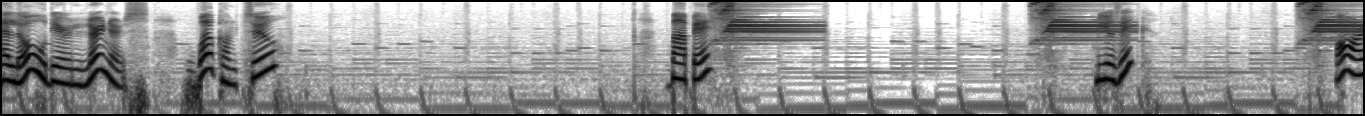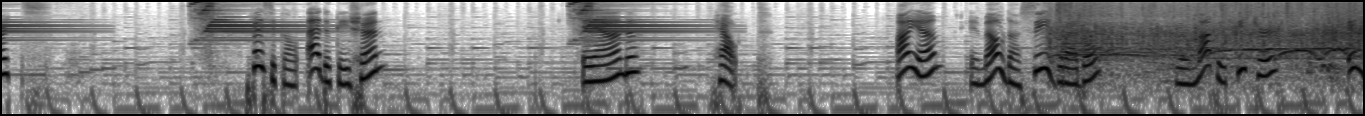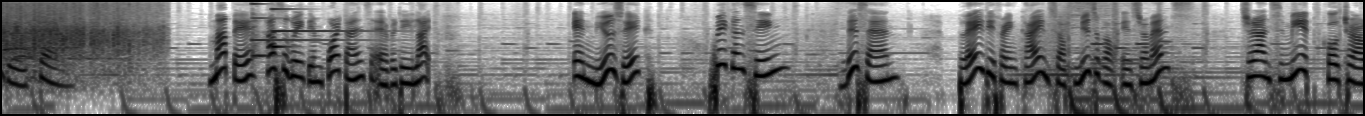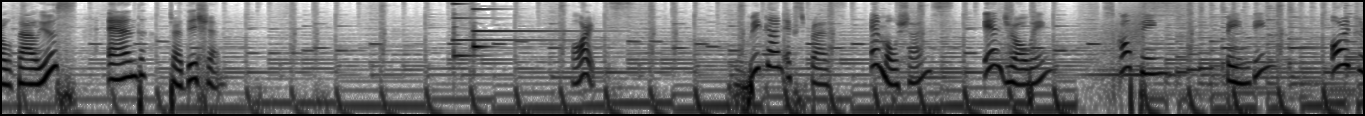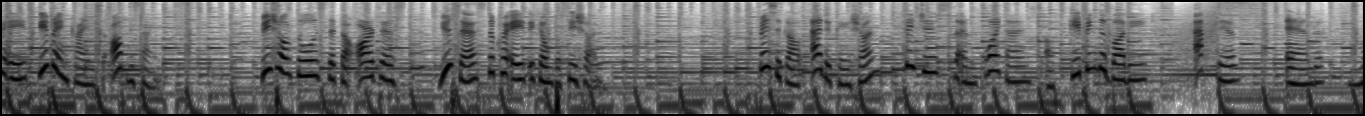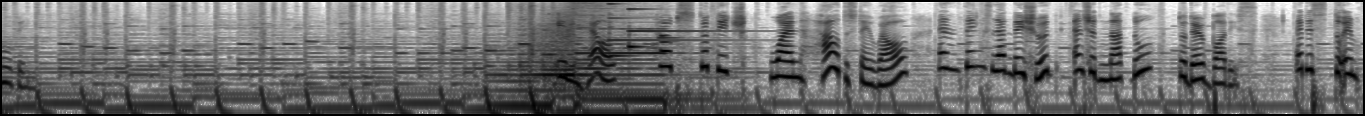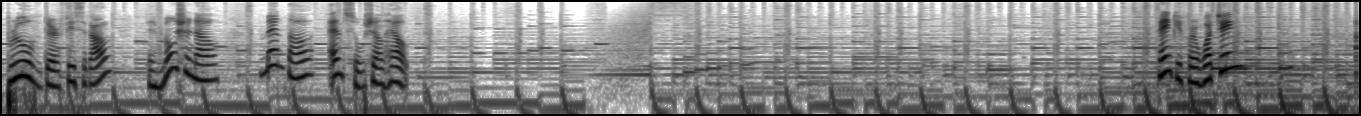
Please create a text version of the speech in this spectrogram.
Hello, dear learners. Welcome to MAPEH Music Arts Physical Education and Health. I am Imelda C. Grado, your MAPEH teacher in grade 10. MAPEH has a great importance in everyday life. In music, we can sing, listen, play different kinds of musical instruments, transmit cultural values, and tradition. Arts We can express emotions in drawing, sculpting, painting, or create different kinds of designs. Visual tools that the artist uses to create a composition. Physical education teaches the importance of keeping the body active and moving. In health helps to teach one how to stay well and things that they should and should not do to their bodies. It is to improve their physical, emotional, mental, and social health. Thank you for watching.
